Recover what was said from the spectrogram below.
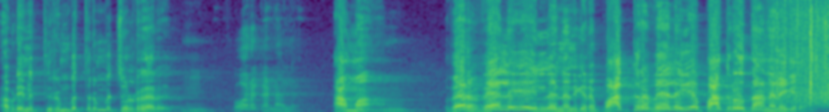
அப்படின்னு திரும்ப திரும்ப சொல்றாரு. ஆமா. வேற வேலையே இல்லைன்னு நினைக்கிறேன். பார்க்குற வேலையே பார்க்கறது தான் நினைக்கிறேன்.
